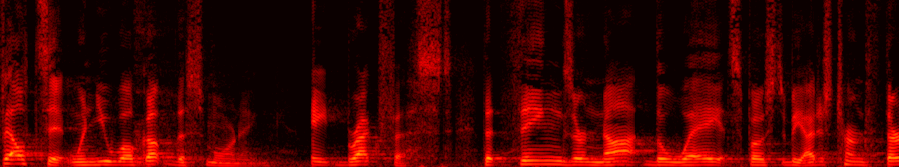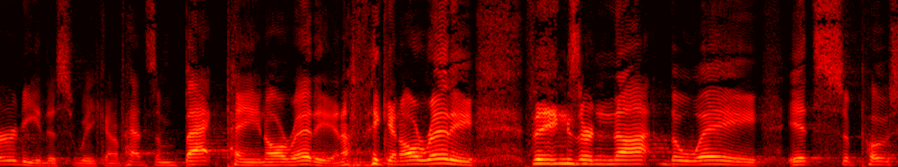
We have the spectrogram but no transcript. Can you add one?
felt it when you woke up this morning, ate breakfast, that things are not the way it's supposed to be. I just turned 30 this week and I've had some back pain already, and I'm thinking already things are not the way it's supposed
